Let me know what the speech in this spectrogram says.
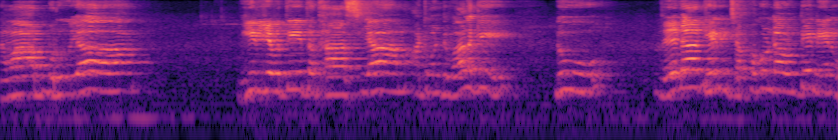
నమాబ్రూయా వీర్యవతి తథాస్యాం అటువంటి వాళ్ళకి నువ్వు వేదాధ్యయనం చెప్పకుండా ఉంటే నేను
